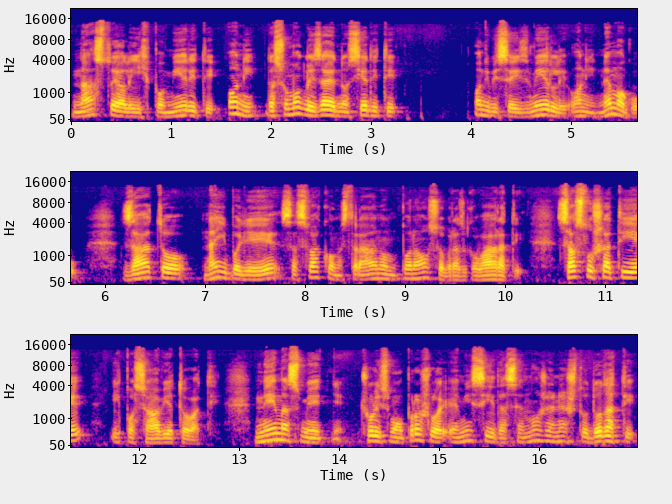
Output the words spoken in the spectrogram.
nastojali ih pomiriti, oni da su mogli zajedno sjediti, oni bi se izmirili, oni ne mogu. Zato najbolje je sa svakom stranom pona osob razgovarati, saslušati je i posavjetovati. Nema smetnje. Čuli smo u prošloj emisiji da se može nešto dodati,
